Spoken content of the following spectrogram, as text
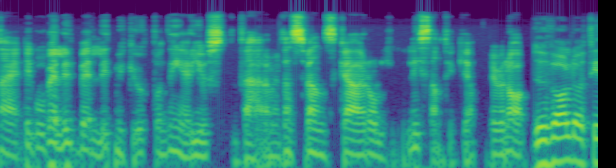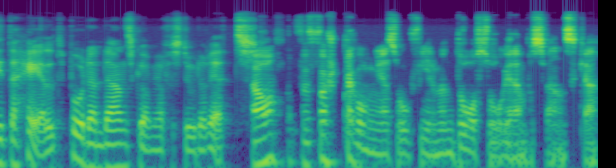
Nej, det går väldigt, väldigt mycket upp och ner just det här med den svenska rolllistan tycker jag överlag. Du valde att titta helt på den danska om jag förstod det rätt. Ja, för första gången jag såg filmen, då såg jag den på svenska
